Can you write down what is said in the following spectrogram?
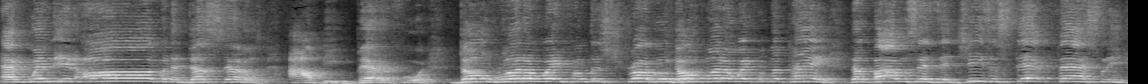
And when it all, when the dust settles, I'll be better for it. Don't run away from the struggle. Don't run away from the pain. The Bible says that Jesus steadfastly,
